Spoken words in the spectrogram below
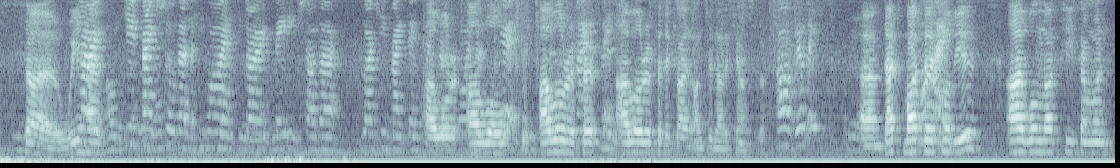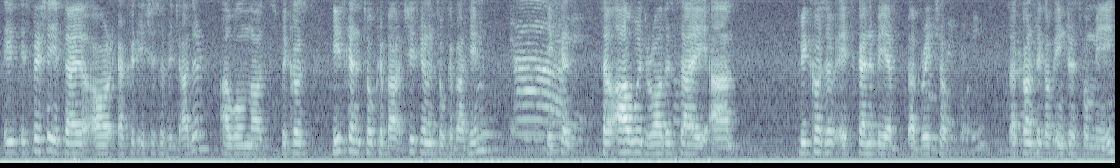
so we so have. you make sure that the clients don't meet each other, like you make their I will. I will. Yeah. I will refer. thing. I will refer the client onto another counsellor. Oh, really? Um, that's my Why? personal view. I will not see someone, especially if they are have got issues with each other. I will not because he's going to talk about. She's going to talk about him. Ah, He's going. So I would rather say um, because of it's going to be a, a breach of of a conflict of interest for me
